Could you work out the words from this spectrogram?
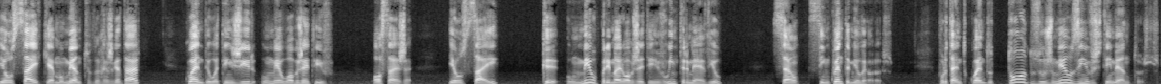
eu sei que é momento de resgatar quando eu atingir o meu objetivo. Ou seja, eu sei que o meu primeiro objetivo intermédio são 50 mil euros. Portanto, quando todos os meus investimentos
